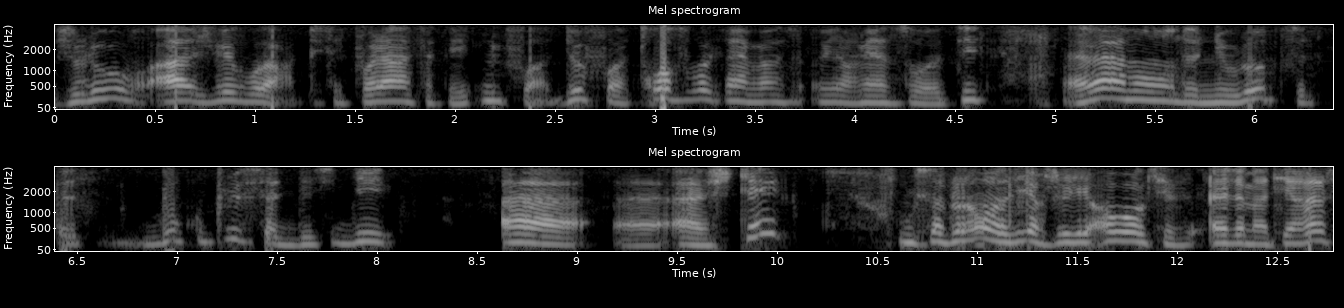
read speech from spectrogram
je l'ouvre, ah, je vais voir. Puis cette fois-là, ça fait une fois, deux fois, trois fois qu'elle revient sur votre site. À un moment donné ou l'autre, c'est peut-être beaucoup plus à décider à, à, acheter, ou simplement on va dire, je vais dire, oh ok, elle m'intéresse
